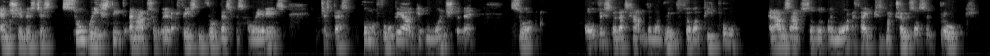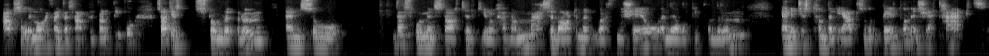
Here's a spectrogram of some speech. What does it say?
and she was just so wasted and absolutely out of face, and thought this was hilarious. Just this homophobia getting launched at me. So obviously, this happened in a room full of people, and I was absolutely mortified because my trousers had broke absolutely mortified this happened in front of people. So I just stormed out the room. And so this woman started, you know, having a massive argument with Michelle and the other people in the room. And it just turned into absolute bedlam. And she attacked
